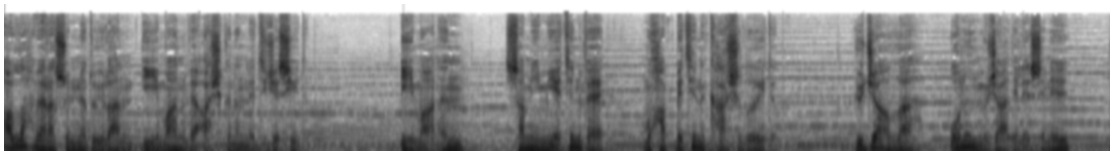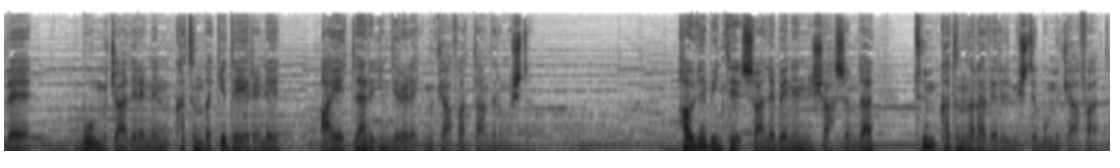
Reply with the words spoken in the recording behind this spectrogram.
Allah ve Resulüne duyulan iman ve aşkının neticesiydi bu. İmanın, samimiyetin ve muhabbetin karşılığıydı bu. Yüce Allah onun mücadelesini ve bu mücadelenin katındaki değerini ayetler indirerek mükafatlandırmıştı. Havle binti Salebe'nin şahsında tüm kadınlara verilmişti bu mükafat.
